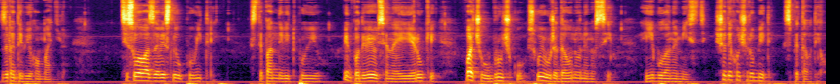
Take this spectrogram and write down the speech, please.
зрадив його матір. Ці слова зависли у повітрі. Степан не відповів. Він подивився на її руки, бачив обручку, свою вже давно не носив. Її була на місці. Що ти хочеш робити? спитав тихо.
